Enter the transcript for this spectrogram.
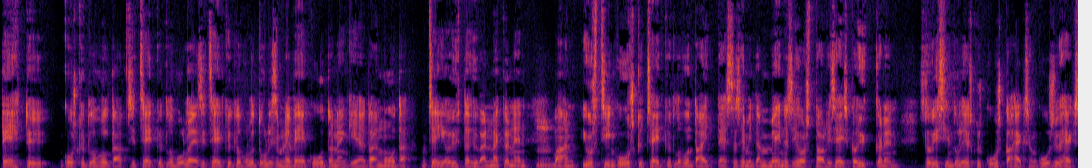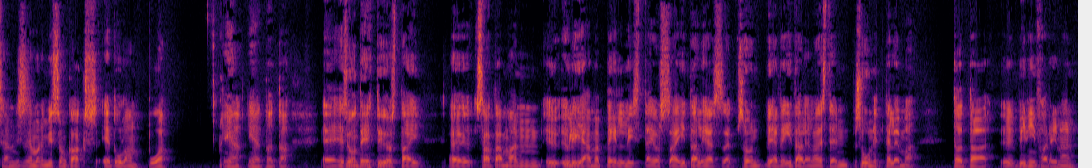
tehty 60-luvulta sitten 70-luvulle ja sitten 70-luvulla tuli semmoinen V6 ja jotain muuta, mutta se ei ole yhtä hyvän näköinen, mm. vaan just siinä 60-70-luvun taitteessa se, mitä meinasin ostaa, oli 71, se vissiin tuli joskus 68, 69, niin se semmoinen, missä on kaksi etulamppua ja, ja, tota, ja se on tehty jostain sataman ylijäämäpellistä jossain Italiassa, se on vielä italialaisten suunnittelema tota, Vinifarinan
